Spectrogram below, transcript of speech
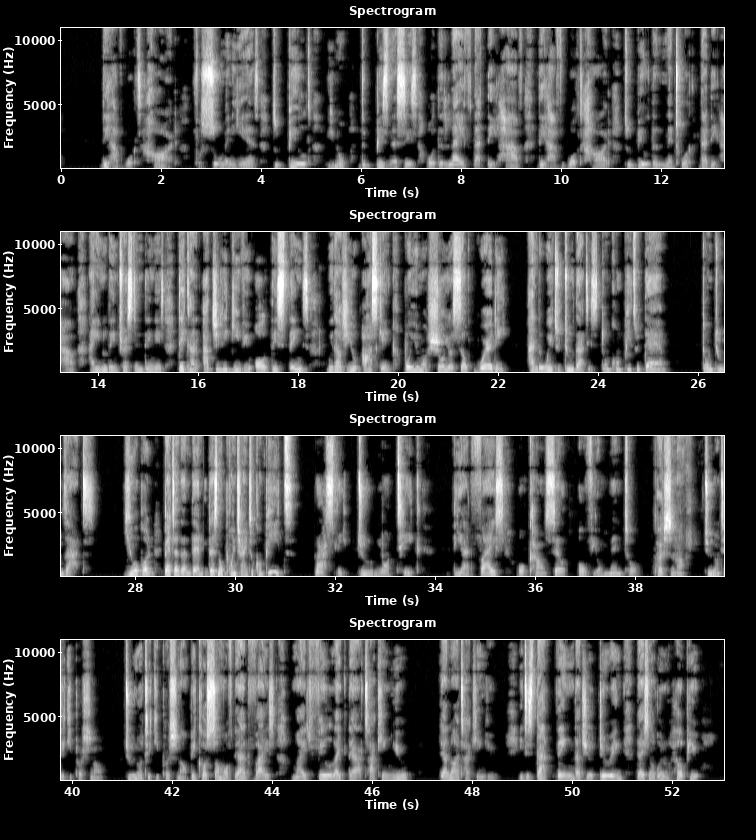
They have worked hard for so many years to build, you know, the businesses or the life that they have. They have worked hard to build the network that they have. And you know, the interesting thing is they can actually give you all these things without you asking, but you must show yourself worthy and the way to do that is don't compete with them. Don't do that. You are going better than them. There's no point trying to compete. Lastly, do not take the advice or counsel of your mentor personal. Do not take it personal. Do not take it personal because some of the advice might feel like they're attacking you. They are not attacking you. It is that thing that you're doing that is not going to help you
